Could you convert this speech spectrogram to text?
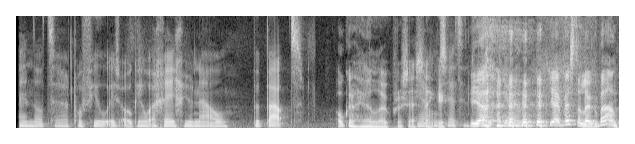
En dat eh, profiel is ook heel erg regionaal bepaald. Ook een heel leuk proces, Ja, denk ik. ontzettend Ja. leuk, ja. Jij hebt best een leuke baan.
